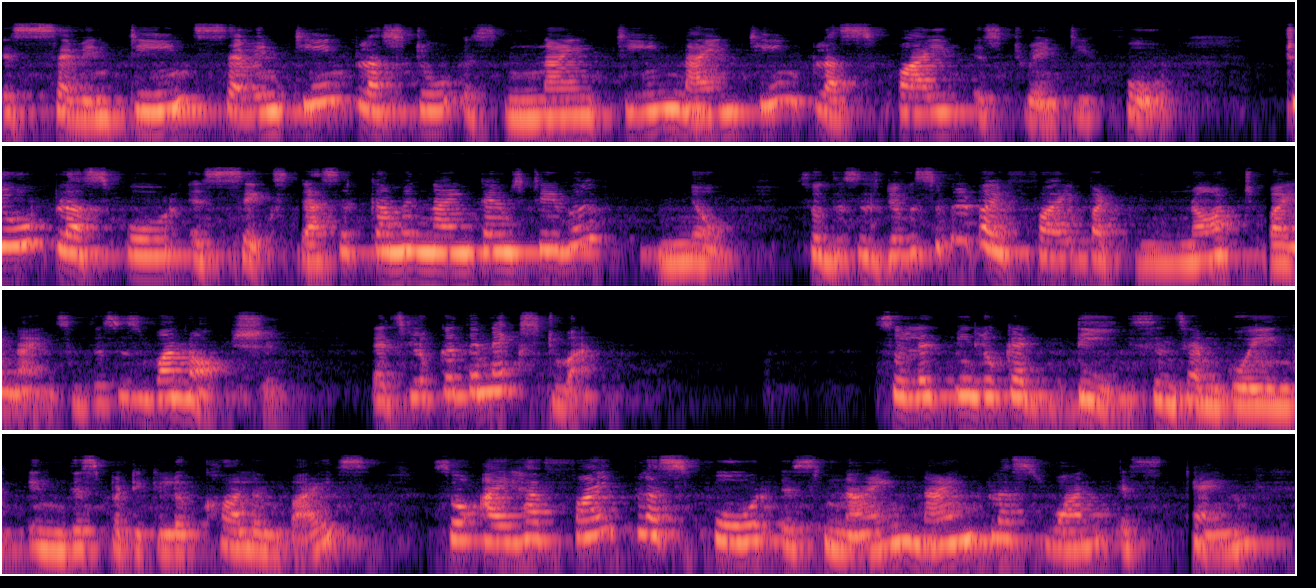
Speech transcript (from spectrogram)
is 17. 17 plus 2 is 19. 19 plus 5 is 24. 2 plus 4 is 6. Does it come in 9 times table? No. So this is divisible by 5 but not by 9. So this is one option. Let's look at the next one. So let me look at D since I'm going in this particular column wise. So I have 5 plus 4 is 9, 9 plus 1 is 10,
